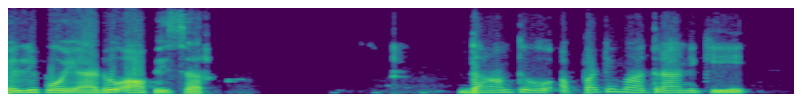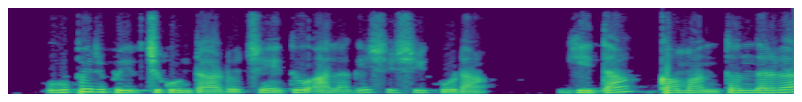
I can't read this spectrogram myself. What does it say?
వెళ్ళిపోయాడు ఆఫీసర్. దాంతో అప్పటి మాత్రానికి ఊపిరి పీల్చుకుంటాడు చేతు అలాగే శశి కూడా. గీత కమాన్ తొందరగా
